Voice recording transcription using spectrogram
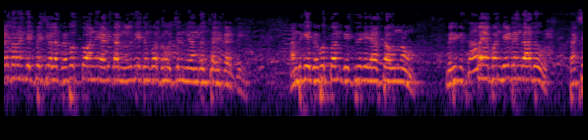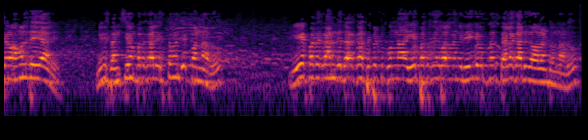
పెడతారని చెప్పేసి వాళ్ళ ప్రభుత్వాన్ని అధికారులు నిలదీయడం కోసం వచ్చింది మీరు అందరూ వచ్చారు ఇక్కడికి. అందుకే ప్రభుత్వానికి హెచ్చరిక చేస్తా ఉన్నాం. మీరు ఇక కాలయాపన చేయడం కాదు తక్షణం అమలు చేయాలి. మీరు సంక్షేమ పథకాలు ఇస్తామని చెప్పి అన్నారు ఏ పథకానికి దరఖాస్తు పెట్టుకున్నా ఏ పథకం ఇవ్వాలన్నా మీరు ఏం చెబుతున్నారు? తెల్ల కార్డు కావాలంటున్నారు.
